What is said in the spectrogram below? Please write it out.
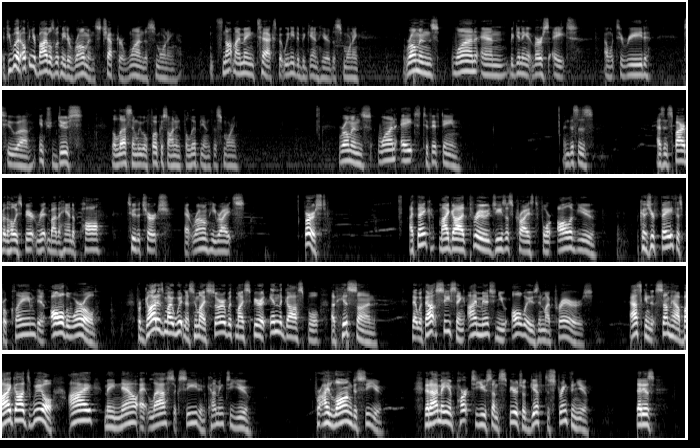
If you would, open your Bibles with me to Romans chapter 1 this morning. It's not my main text, but we need to begin here this morning. Romans 1 and beginning at verse 8. I want to read to uh, introduce the lesson we will focus on in Philippians this morning. Romans 1 8 to 15. And this is, as inspired by the Holy Spirit, written by the hand of Paul to the church at Rome. He writes First, I thank my God through Jesus Christ for all of you, because your faith is proclaimed in all the world. For God is my witness, whom I serve with my spirit in the gospel of his Son that without ceasing I mention you always in my prayers, asking that somehow, by God's will, I may now at last succeed in coming to you. For I long to see you, that I may impart to you some spiritual gift to strengthen you. That is,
